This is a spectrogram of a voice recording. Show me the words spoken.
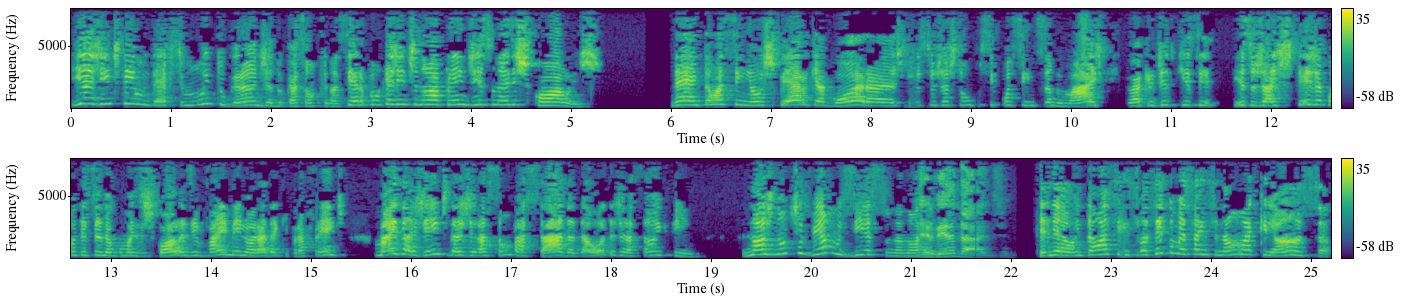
E a gente tem um déficit muito grande de educação financeira porque a gente não aprende isso nas escolas. Né? Então, assim, eu espero que agora as pessoas já estão se conscientizando mais. Eu acredito que esse, isso já esteja acontecendo em algumas escolas e vai melhorar daqui para frente. Mas a gente da geração passada, da outra geração, enfim, nós não tivemos isso na nossa É verdade. Entendeu? Então, assim, se você começar a ensinar uma criança,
